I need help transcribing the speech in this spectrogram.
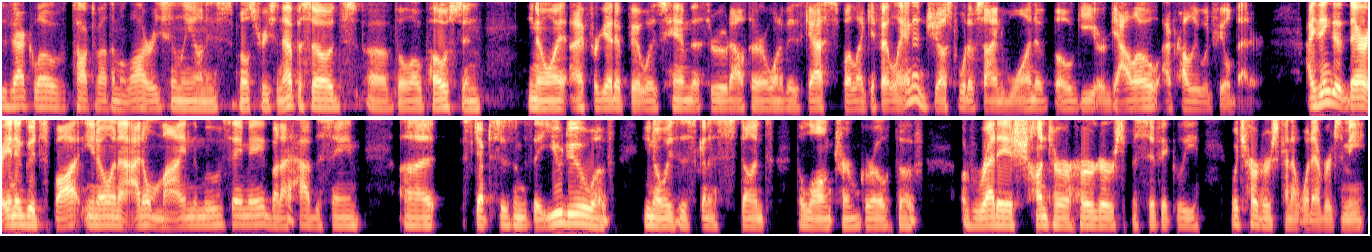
Zach Lowe talked about them a lot recently on his most recent episodes of the Lowe Post, and you know, I, I forget if it was him that threw it out there or one of his guests, but like if Atlanta just would have signed one of Bogey or Gallo, I probably would feel better. I think that they're in a good spot, you know, and I don't mind the moves they made, but I have the same uh, skepticisms that you do of, you know, is this going to stunt the long term growth of of Reddish, Hunter, Huerter specifically, which Huerter's kind of whatever to me.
